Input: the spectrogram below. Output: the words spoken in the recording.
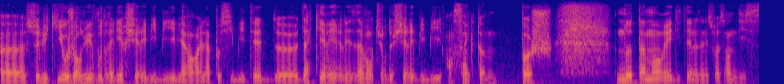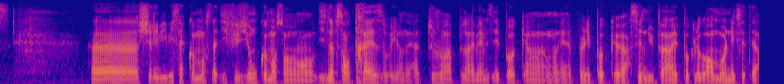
euh, celui qui aujourd'hui voudrait lire Chéri Bibi, eh bien, aurait la possibilité d'acquérir les aventures de Chéri Bibi en cinq tomes, poche, notamment réédité dans les années 70. Euh, Chéri Bibi, ça commence, la diffusion commence en 1913, oui, on est toujours un peu dans les mêmes époques, hein. on est un peu l'époque Arsène Lupin, époque Le Grand Maulne, etc.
